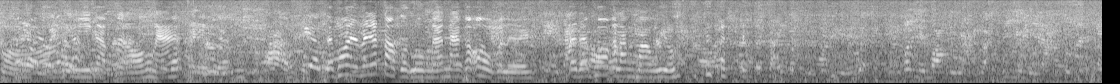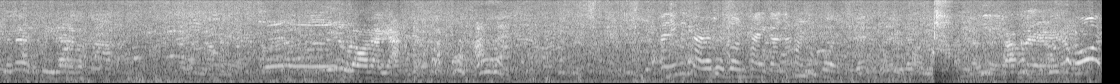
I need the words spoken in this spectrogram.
ขอคุยกับน้องนะแต่พ่อยังไม่ได้ตอบตกลงนะนาก็ออกไปเลยแต่นั้นพ่อกำลังเมาอยู่รออะไรอะอันนี้คือการไปผจญภัยกันนะคะทุกคนทำเลยขอโทษ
